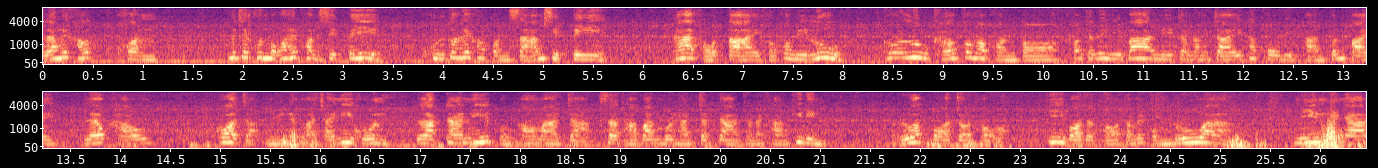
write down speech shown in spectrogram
แล้วให้เขาผ่อน ไม่ใช่คุณบอกว่าให้ผ่อน10ปี คุณก็ให้เขาผ่อน30ปี ถ้าเขาตายเขาก็มีลูก ก็ลูกเขาก็มาผ่อนต่อ เขาจะได้มีบ้านมีกำลังใจ ถ้าโควิดผ่านพ้นไป แล้วเขาก็จะมีเงินมาใช้หนี้คุณ หลักการนี้ผมเอามาจากสถาบันบริหารจัดการธนาคารที่ดิน หรือว่าบจท ที่บจททำให้ผมรู้ว่า มีหน่วยงาน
